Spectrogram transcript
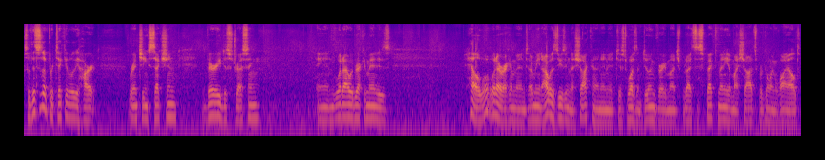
So this is a particularly heart-wrenching section, very distressing. And what I would recommend is Hell, what would I recommend? I mean, I was using the shotgun and it just wasn't doing very much, but I suspect many of my shots were going wild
